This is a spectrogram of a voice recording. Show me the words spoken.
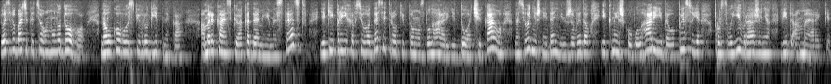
І ось ви бачите цього молодого наукового співробітника. Американської академії мистецтв, який приїхав всього 10 років тому з Болгарії до Чикаго. На сьогоднішній день він вже видав і книжку в Болгарії, де описує про свої враження від Америки.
